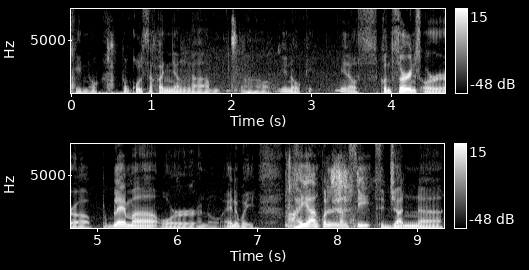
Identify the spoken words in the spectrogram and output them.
akin no tungkol sa kanyang um, uh, you know you know concerns or uh, problema or ano anyway hahayaan ko lang si si John na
